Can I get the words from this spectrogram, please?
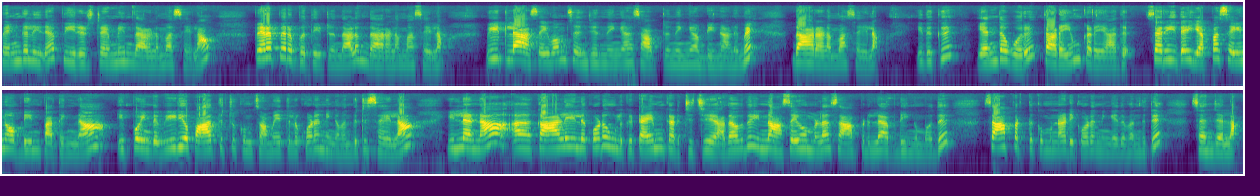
பெண்கள் இதை பீரியட்ஸ் டைம்லையும் தாராளமாக செய்யலாம். பிறப்பிறப்பு தீட்டு இருந்தாலும் தாராளமாக செய்யலாம். வீட்டில் அசைவம் செஞ்சுருந்தீங்க சாப்பிட்ருந்தீங்க அப்படின்னாலுமே தாராளமாக செய்யலாம். இதுக்கு எந்த ஒரு தடையும் கிடையாது. சரி இதை எப்போ செய்யணும் அப்படின்னு பார்த்தீங்கன்னா இப்போ இந்த வீடியோ பார்த்துட்ருக்கும் சமயத்தில் கூட நீங்கள் வந்துட்டு செய்யலாம். இல்லைன்னா காலையில் கூட உங்களுக்கு டைம் கிடச்சிச்சு. அதாவது இன்னும் அசைவமெல்லாம் சாப்பிடல அப்படிங்கும்போது சாப்பிட்றதுக்கு முன்னாடி கூட நீங்கள் இதை வந்துட்டு செஞ்சிடலாம்.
